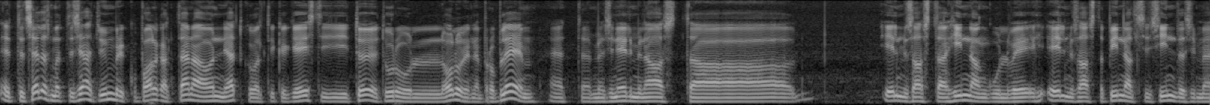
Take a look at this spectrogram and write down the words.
et, et selles mõttes jah, et ümbrikupalgad täna on jätkuvalt ikkagi Eesti tööturul oluline probleem, et me siin eelmine aasta eelmise aasta hinnangul või eelmise aasta pinnalt siis hindasime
